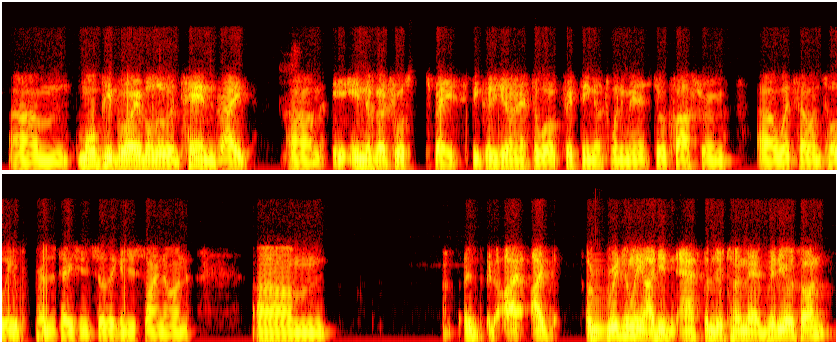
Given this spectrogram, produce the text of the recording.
Um, more people are able to attend, right, um, in the virtual space because you don't have to walk 15 or 20 minutes to a classroom uh, when someone's holding a presentation, so they can just sign on. Um, I, I originally I didn't ask them to turn their videos on.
